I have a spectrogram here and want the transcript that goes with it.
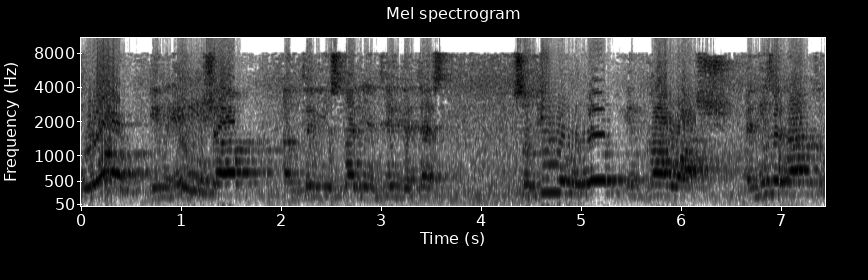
work in any job until you study and take the test. So people work in car wash, and he's a doctor.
